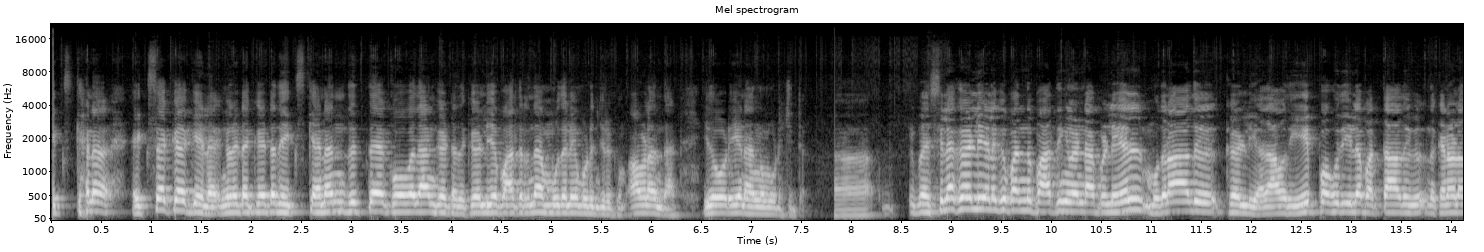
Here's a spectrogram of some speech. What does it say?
எக்ஸ் கென எக்ஸக்க கேள எங்கள்கிட்ட கேட்டது எக்ஸ் கெனந்த கோவை தான் கேட்டது. கேள்வியை பார்த்துருந்தா முதலே முடிஞ்சிருக்கும் அவ்வளோதான் இதோடயே நாங்கள் முடிச்சிட்டோம். இப்போ சில கேள்விகளுக்கு வந்து பார்த்தீங்களா பிள்ளைகள்? முதலாவது கேள்வி அதாவது ஏ பகுதியில் பத்தாவது இந்த கனடா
